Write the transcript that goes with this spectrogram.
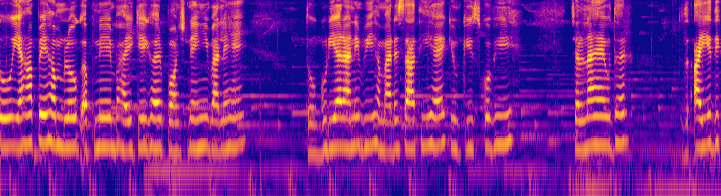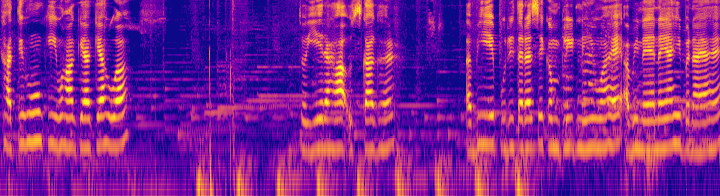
तो यहाँ पे हम लोग अपने भाई के घर पहुँचने ही वाले हैं। तो गुड़िया रानी भी हमारे साथ ही है, क्योंकि इसको भी चलना है उधर। तो आइए दिखाती हूँ कि वहाँ क्या क्या हुआ। तो ये रहा उसका घर। अभी ये पूरी तरह से कंप्लीट नहीं हुआ है, अभी नया नया ही बनाया है।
